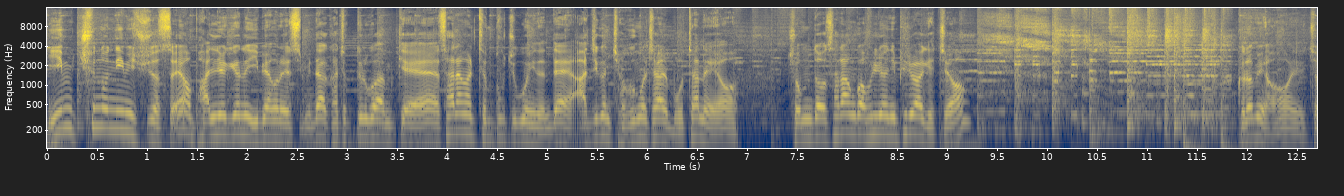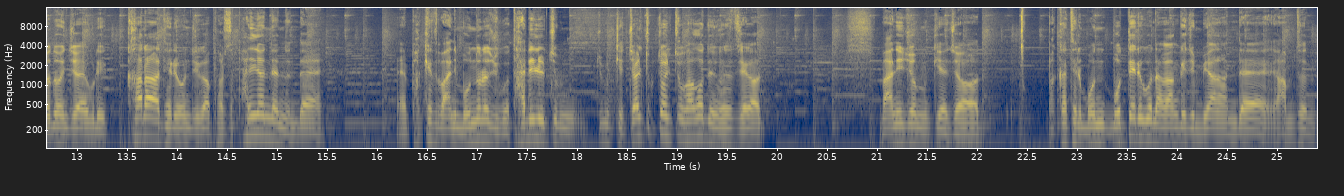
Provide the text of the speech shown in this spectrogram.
임춘호님이 주셨어요. 반려견을 입양을 했습니다. 가족들과 함께 사랑을 듬뿍 주고 있는데 아직은 적응을 잘 못하네요. 좀 더 사랑과 훈련이 필요하겠죠? 그러면 저도 이제 우리 카라 데려온 지가 벌써 8년 됐는데 예, 밖에서 많이 못 놀아주고 다리를 좀 좀 이렇게 쩔뚝쩔뚝 하거든요. 그래서 제가 많이 좀 이렇게 저 바깥에 못, 못 데리고 나간 게 좀 미안한데 아무튼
